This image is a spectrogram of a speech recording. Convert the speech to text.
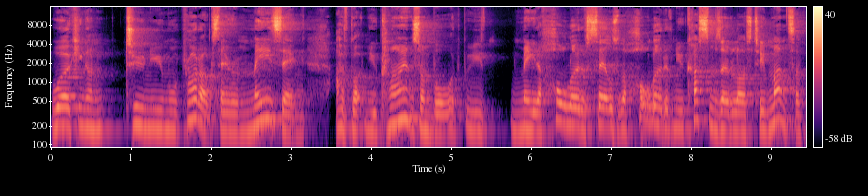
working on two new more products. They're amazing. I've got new clients on board. We've made a whole load of sales with a whole load of new customers over the last two months. I've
